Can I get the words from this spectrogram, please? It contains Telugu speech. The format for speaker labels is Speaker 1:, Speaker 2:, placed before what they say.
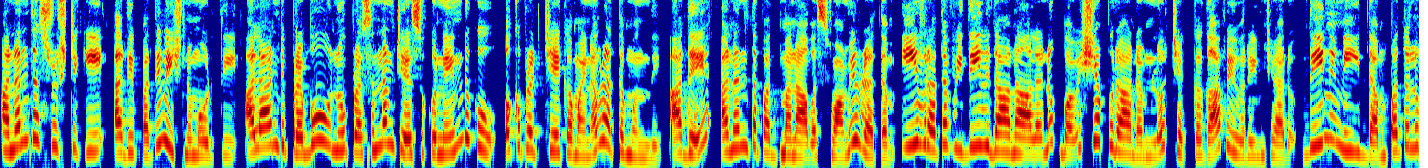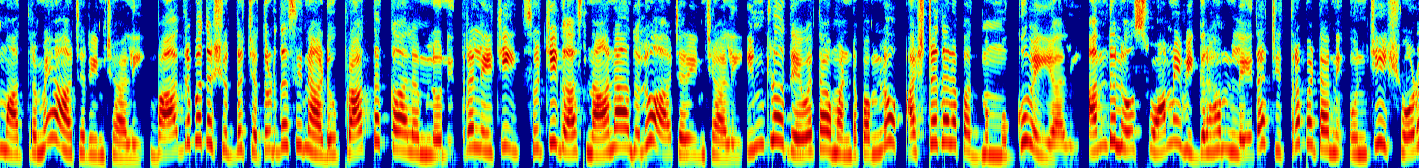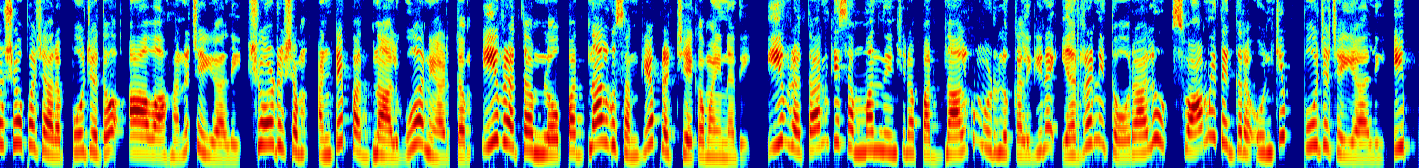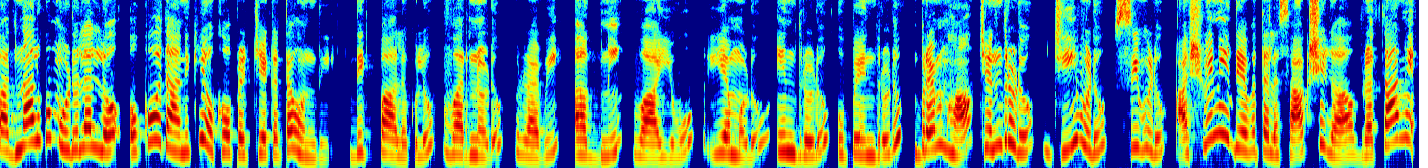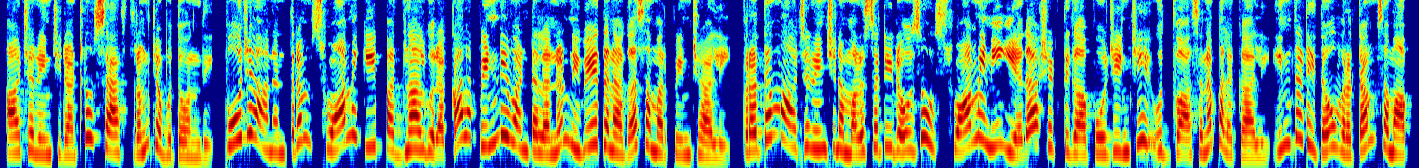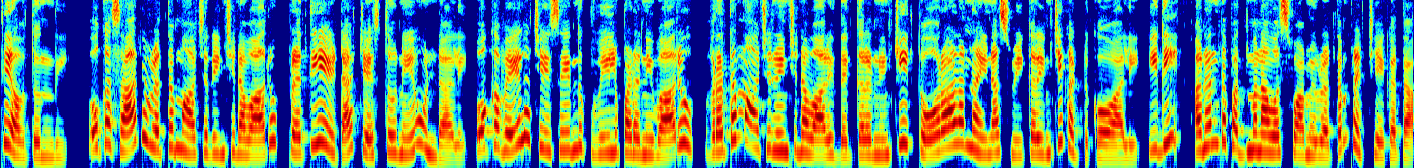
Speaker 1: అనంత సృష్టికి అధిపతి విష్ణుమూర్తి. అలాంటి ప్రభువును ప్రసన్నం చేసుకునేందుకు ఒక ప్రత్యేకమైన వ్రతం ఉంది. అదే అనంత పద్మనాభ స్వామి వ్రతం. ఈ వ్రత విధి విధానాలను భవిష్య పురాణంలో చక్కగా వివరించారు. దీనిని దంపతులు మాత్రమే ఆచరించాలి. భాద్రపద శుద్ధ చతుర్దశి నాడు ప్రాతకాలంలో నిద్రలేచి శుచిగా స్నానాదులు ఆచరించాలి. ఇంట్లో దేవతా మండపంలో అష్టదళ పద్మం ముగ్గు వేయాలి. అందులో స్వామి విగ్రహం లేదా చిత్రపటాన్ని ఉంచి షోడశోపచార పూజతో ఆ ఆవాహన చేయాలి. షోడశం అంటే పద్నాలుగు అని అర్థం. ఈ వ్రతంలో పద్నాలుగు సంఖ్య ప్రత్యేకమైనది. ఈ వ్రతానికి సంబంధించిన పద్నాలుగు ముడులు కలిగిన ఎర్రని తోరాలు స్వామి దగ్గర ఉంచి పూజ చేయాలి. ఈ పద్నాలుగు ముడులలో ఒక్కో దానికి ఒక్కో ప్రత్యేకత ఉంది. దిక్పాలకులు వర్ణుడు రవి అగ్ని వాయువు యముడు ఇంద్రుడు ఉపేంద్రుడు బ్రహ్మ చంద్రుడు జీవుడు శివుడు అశ్విని దేవతల సాక్షిగా వ్రతాన్ని ఆచరించినట్లు శాస్త్రం చెబుతోంది. పూజ అనంతరం స్వామికి పద్నాలుగు రకాల పిండి వంటలను నివేదనగా సమర్పించాలి. వ్రతం ఆచరించిన మరుసటి రోజు స్వామిని యథాశక్తిగా పూజించి ఉద్వాసన పలకాలి. ఇంతటితో వ్రతం సమాప్తి అవుతుంది. ఒకసారి వ్రతం ఆచరించిన వారు ప్రతి ఏటా చేస్తూనే ఉండాలి. ఒకవేళ చేసేందుకు వీలు పడని వారు వ్రతం ఆచరించిన వారి దగ్గర నుంచి తోరాలనైనా స్వీకరించి కట్టుకోవాలి. ఇది అనంత పద్మనాభ స్వామి వ్రతం ప్రత్యేకత.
